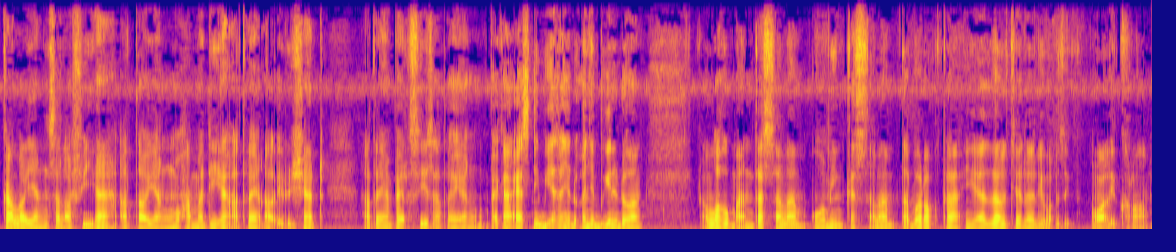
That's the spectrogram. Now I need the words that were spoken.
Kalau yang salafiyah atau yang muhammadiyah atau yang al irsyad atau yang persis atau yang PKS ini biasanya doanya begini doang. Allahumma antas salam wa minkas salam tabarakta ya zal jalali wal ikram.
